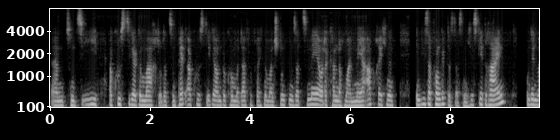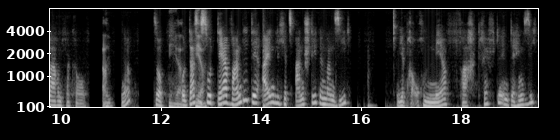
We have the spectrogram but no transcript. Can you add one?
ähm, zum CI-Akustiker gemacht oder zum PET-Akustiker und bekomme dafür vielleicht nochmal einen Stundensatz mehr oder kann nochmal mehr abrechnen. In dieser Form gibt es das nicht. Es geht rein um den Warenverkauf. Ah. Ja? So, ja, und das ja. ist so der Wandel, der eigentlich jetzt ansteht, wenn man sieht, wir brauchen mehr Fachkräfte in der Hinsicht,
